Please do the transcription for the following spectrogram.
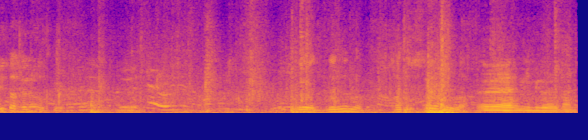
이따 내려놓을게. 그 내년에 같이 시작할라. 예, 형님 이거 많이.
